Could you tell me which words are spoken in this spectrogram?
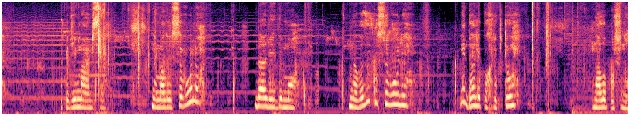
Підіймаємося на малу сивулю. Далі йдемо на велику сивулю І далі по хребту на лопушну.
